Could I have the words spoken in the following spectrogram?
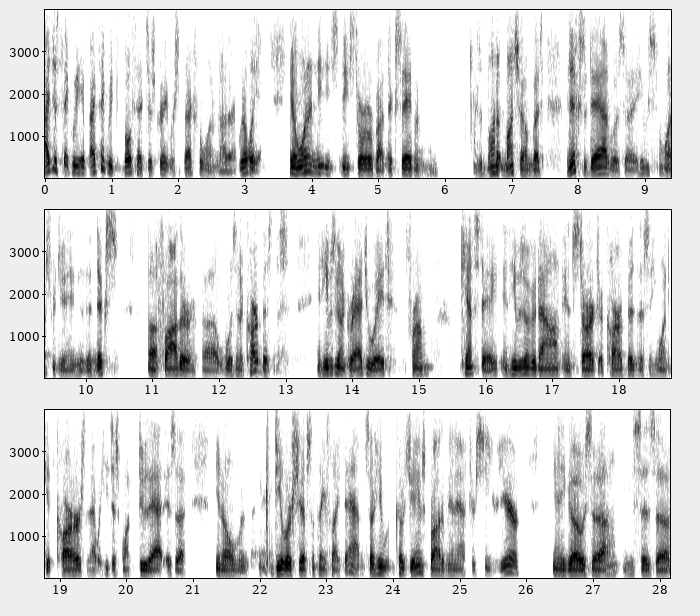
I just think we I think we both had just great respect for one another, really. You know, one neat neat story about Nick Saban there's a bunch of them. But Nick's dad was uh, he was from West Virginia, and Nick's uh, father uh, was in a car business, and he was going to graduate from Kent State, and he was going to go down and start a car business, and he wanted to get cars, and that way he just wanted to do that as a, you know, dealerships and things like that. So he, Coach James brought him in after senior year, and he goes, uh, he says, uh,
